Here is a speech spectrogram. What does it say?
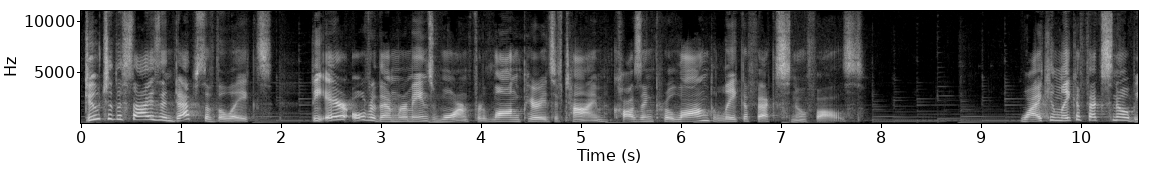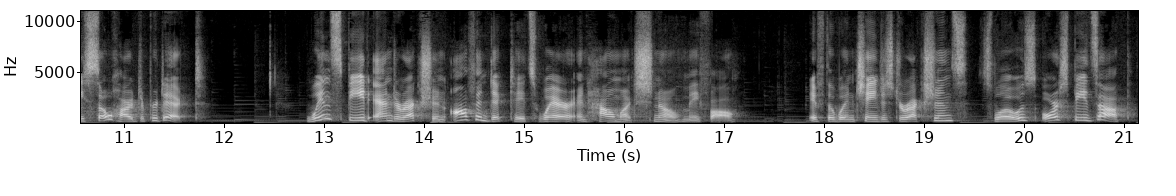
Due to the size and depths of the lakes, the air over them remains warm for long periods of time, causing prolonged lake effect snowfalls. Why can lake effect snow be so hard to predict? Wind speed and direction often dictates where and how much snow may fall. If the wind changes directions, slows, or speeds up,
